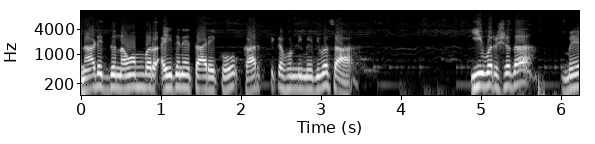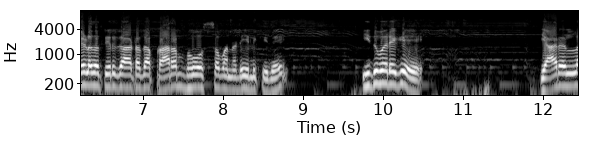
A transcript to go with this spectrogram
ನಾಡಿದ್ದು ನವೆಂಬರ್ ಐದನೇ ತಾರೀಕು ಕಾರ್ತಿಕ ಹುಣ್ಣಿಮೆ ದಿವಸ. ಈ ವರ್ಷದ ಮೇಳದ ತಿರುಗಾಟದ ಪ್ರಾರಂಭೋತ್ಸವ ನಡೆಯಲಿಕ್ಕಿದೆ. ಇದುವರೆಗೆ ಯಾರೆಲ್ಲ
